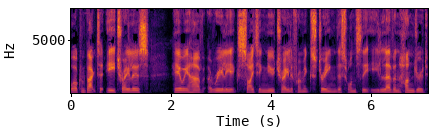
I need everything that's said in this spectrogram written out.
Welcome back to E-Trailers. Here we have a really exciting new trailer from Extreme. This one's the 1100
